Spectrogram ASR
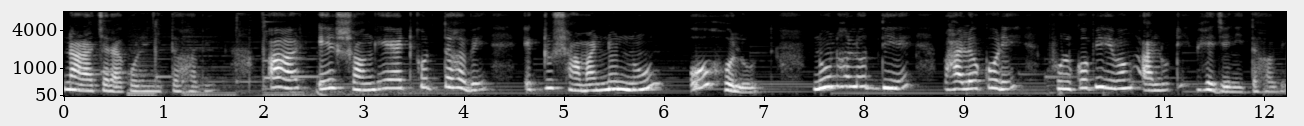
নাড়াচাড়া করে নিতে হবে। আর এর সঙ্গে অ্যাড করতে হবে একটু সামান্য নুন ও হলুদ। নুন হলুদ দিয়ে ভালো করে ফুলকপি এবং আলুটি ভেজে নিতে হবে।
